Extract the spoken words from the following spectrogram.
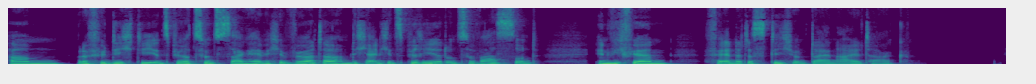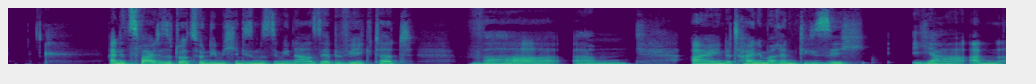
ähm, oder für dich die Inspiration zu sagen, hey, welche Wörter haben dich eigentlich inspiriert und zu was und inwiefern verändert es dich und deinen Alltag. Eine zweite Situation, die mich in diesem Seminar sehr bewegt hat, war ähm, eine Teilnehmerin, die sich ja an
